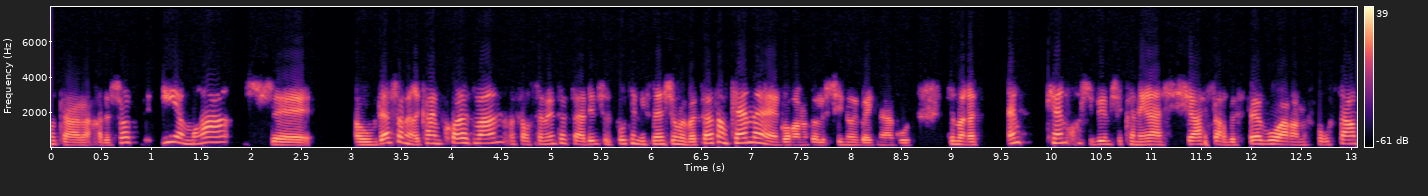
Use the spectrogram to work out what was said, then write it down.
אותה לחדשות, היא אמרה שהעובדה שהאמריקאים כל הזמן מפרסמים את הצעדים של פוטין לפני שהוא מבצע אותם, כן גורם אותו לשינוי בהתנהגות. זאת אומרת, הם כן חושבים שכנראה ה-16 בפברואר המפורסם,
